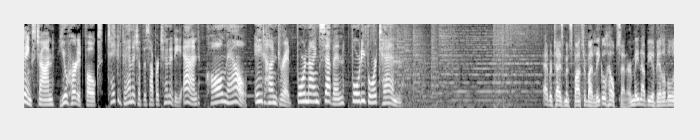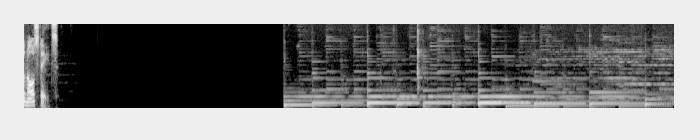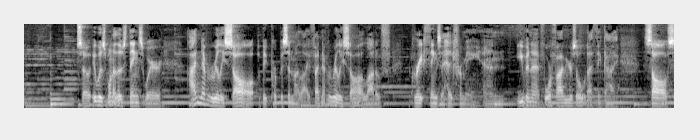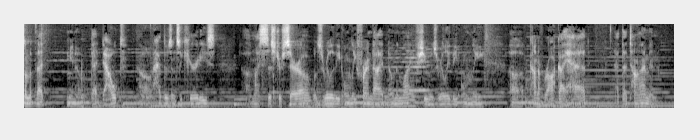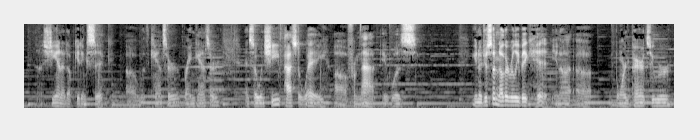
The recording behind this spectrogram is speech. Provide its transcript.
Thanks, John. You heard it, folks. Take advantage of this opportunity and call now. 800 497 4410. Advertisement sponsored by Legal Help Center may not be available in all states. So it was one of those things where I never really saw a big purpose in my life. I never really saw a lot of great things ahead for me. And even at four or five years old, I think I saw some of that, you know, that doubt, uh, had those insecurities. Uh, my sister Sarah was really the only friend I had known in life. She was really the only uh, kind of rock I had at that time. And uh, she ended up getting sick uh, with cancer, brain cancer. And so when she passed away uh, from that, it was, you know, just another really big hit. You know, uh, born to parents who were,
